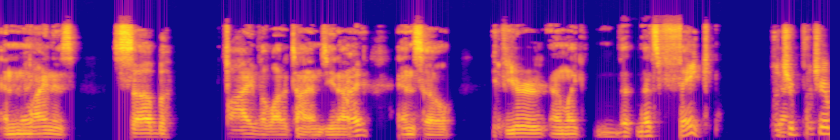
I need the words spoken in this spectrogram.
and Right. mine is sub five a lot of times you know Right. and so if you're i'm like that, that's fake put Yeah. your put your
